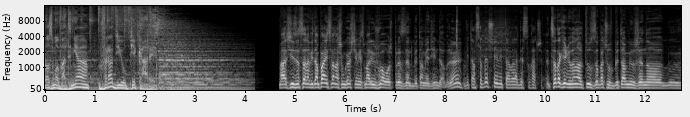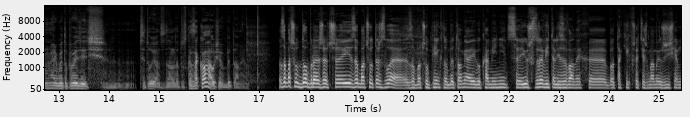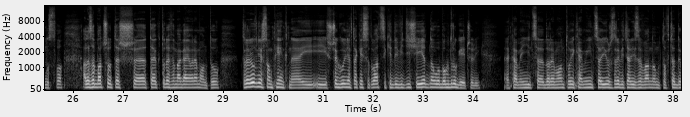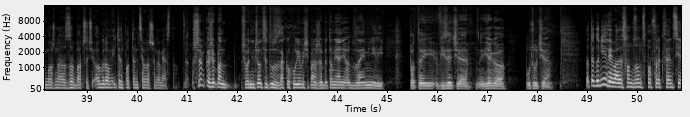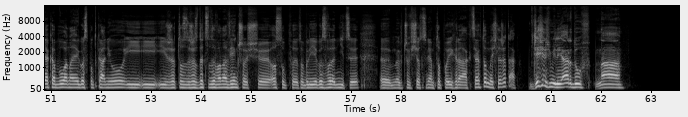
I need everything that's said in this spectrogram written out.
Rozmowa dnia w Radiu Piekary. Marcin Zasada, witam Państwa. Naszym gościem jest Mariusz Wołosz, prezydent Bytomia. Dzień dobry. Witam serdecznie, witam radio słuchaczy. Co takiego Donald Tusk zobaczył w Bytomiu, że no, mm, jakby to powiedzieć, cytując Donalda Tuska, zakochał się w Bytomiu? No, zobaczył dobre rzeczy i zobaczył też złe. Zobaczył piękno Bytomia, jego kamienic już zrewitalizowanych, e, bo takich przecież mamy już dzisiaj mnóstwo, ale zobaczył też e, te, które wymagają remontu, które również są piękne i, i szczególnie w takiej sytuacji, kiedy widzi się jedną obok drugiej, czyli e, kamienicę do remontu i kamienicę już zrewitalizowaną, to wtedy można zobaczyć ogrom i ten potencjał naszego miasta. Szybko się pan przewodniczący Tusk zakochuje. Myśli pan, że Bytomianie odwzajemnili po tej wizycie jego uczucie? No tego nie wiem, ale sądząc po frekwencji, jaka była na jego spotkaniu i, i, i że, to, że zdecydowana większość e, osób e, to byli jego zwolennicy, oczywiście oceniam to po ich reakcjach, to myślę, że tak. 10 miliardów na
